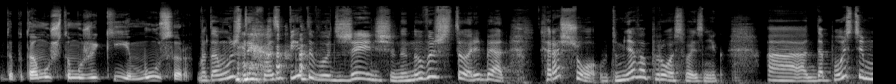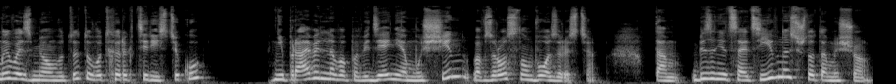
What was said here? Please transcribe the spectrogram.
Да потому что мужики, мусор. Потому что их воспитывают женщины. Ну вы что, ребят? Хорошо, вот у меня вопрос возник. А, допустим, мы возьмем вот эту вот характеристику неправильного поведения мужчин во взрослом возрасте. Там безинициативность, что там еще?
